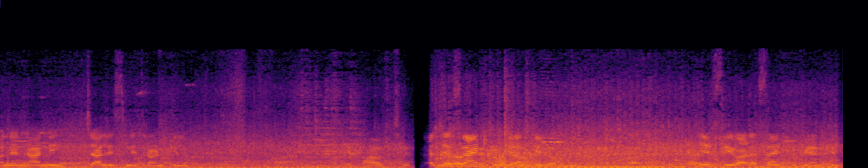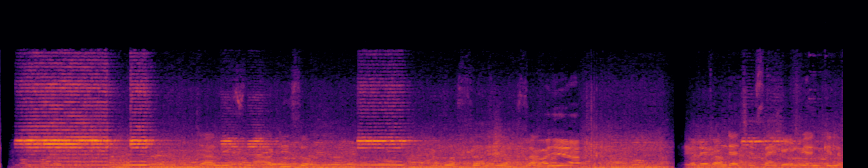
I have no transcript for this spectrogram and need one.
અને નાની ચાલીસની ત્રણ કિલો. એ ભાવ છે. આજે સાઠ રૂપિયા કિલો. એસી વાળા સાઠ રૂપિયા કિલો. ચાલીસના અઢીસો. મસ્ત છે જો છે સાઠ રૂપિયા કિલો.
